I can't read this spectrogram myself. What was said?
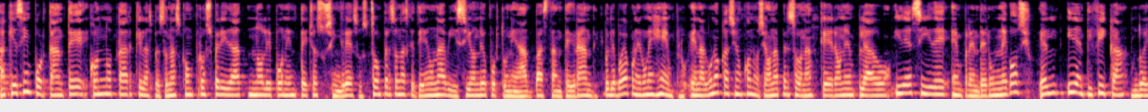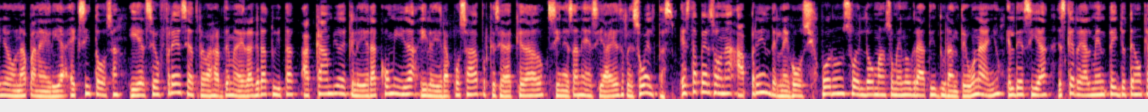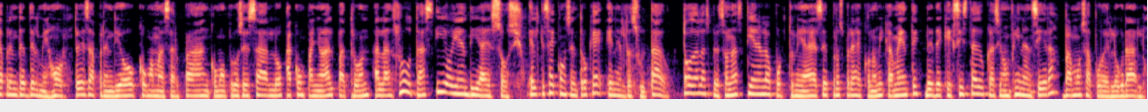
Aquí es importante connotar que las personas con prosperidad no le ponen techo a sus ingresos. Son personas que tienen una visión de oportunidad bastante grande. Pues les voy a poner un ejemplo. En alguna ocasión conocí a una persona que era un empleado y decide emprender un negocio. Él identifica un dueño de una panadería exitosa y él se ofrece a trabajar de manera gratuita a cambio de que le diera comida y le diera posada porque se había quedado sin esas necesidades resueltas. Esta persona aprende el negocio por un sueldo más o menos gratis durante un año. Él decía, es que realmente yo tengo que aprender del mejor. Entonces aprendió cómo amasar pan, cómo procesarlo, acompañó al patrón a las rutas y hoy en día es socio. El que se concentró que en el resultado. Todas las personas tienen la oportunidad de ser prósperas económicamente. Desde que exista educación financiera, vamos a poder lograrlo.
